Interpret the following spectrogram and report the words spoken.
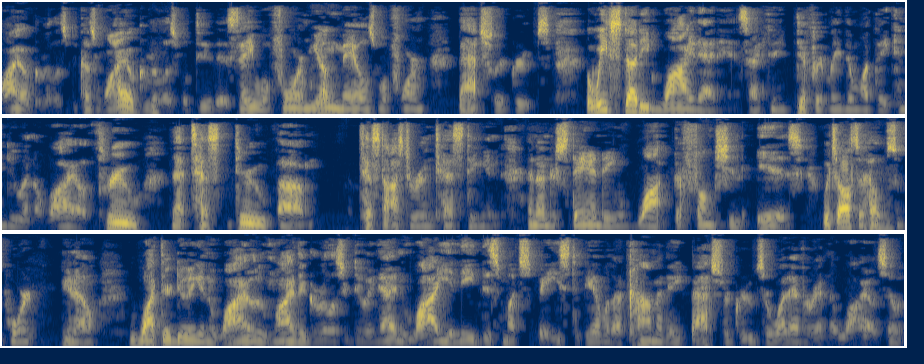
wild gorillas because wild gorillas will do this. They will form, young males will form bachelor groups. But we've studied why that is, I think, differently than what they can do in the wild through that test, through, um, testosterone testing and, and understanding what the function is, which also helps support, you know, what they're doing in the wild and why the gorillas are doing that and why you need this much space to be able to accommodate bachelor groups or whatever in the wild. So it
